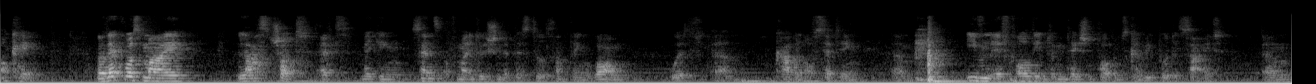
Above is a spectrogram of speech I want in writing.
Okay, now that was my last shot at making sense of my intuition that there's still something wrong with um, carbon offsetting, um, even if all the implementation problems can be put aside. Um,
